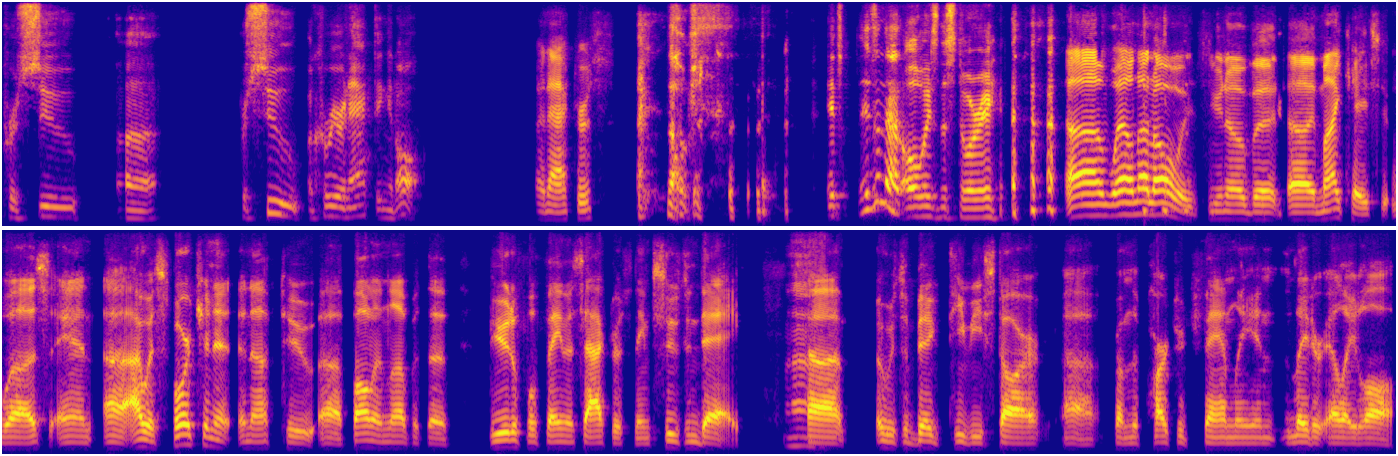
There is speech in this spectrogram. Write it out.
pursue uh, pursue a career in acting at all? An actress. okay. It's isn't that always the story? uh, well, not always, you know, but uh, in my case, it was, and uh, I was fortunate enough to uh, fall in love with a beautiful, famous actress named Susan Dey, uh, who was a big TV star uh, from the Partridge Family and later L.A. Law,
